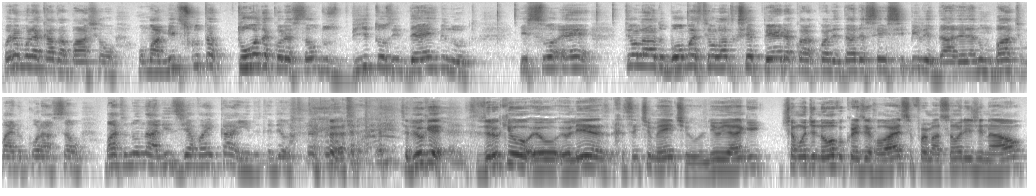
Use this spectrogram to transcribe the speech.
Olha a molecada baixa uma mídia, escuta toda a coleção dos Beatles em 10 minutos. Isso é tem um lado bom, mas tem um lado que você perde a qualidade, a sensibilidade. Ele não bate mais no coração, bate no nariz e já vai caindo, entendeu? você viu que, vocês viram que eu, eu, eu, li recentemente, o Neil Young chamou de novo Crazy Horse, formação original.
